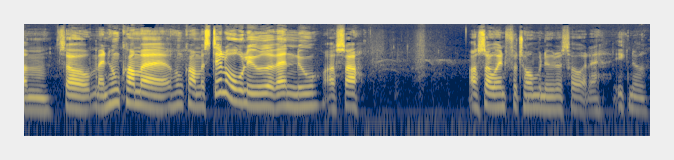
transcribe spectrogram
Um, så, men hun kommer, hun kommer stille og roligt ud af vandet nu, og så, og så inden for to minutter, så er der ikke noget.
